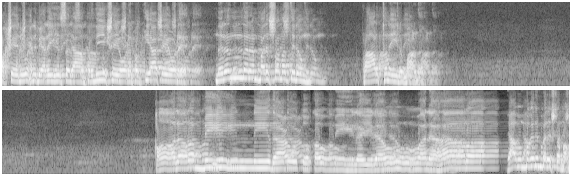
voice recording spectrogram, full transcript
പക്ഷേ നൂഹ് നബി അലൈഹിസ്സലാം പ്രതീക്ഷയോടെ പ്രത്യാശയോടെ നിരന്തരം പരിശ്രമത്തിലും പ്രാർത്ഥനയിലുമാണ് قال رب إني دعوت قومي ليلا ونهارا രാവും പകലും പരിശ്രമം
